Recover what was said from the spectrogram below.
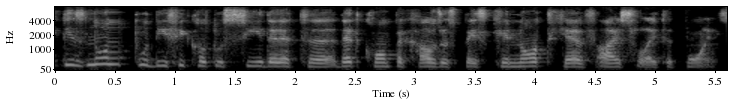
it is not too difficult to see that uh, that compact Hausdorff space cannot have isolated points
